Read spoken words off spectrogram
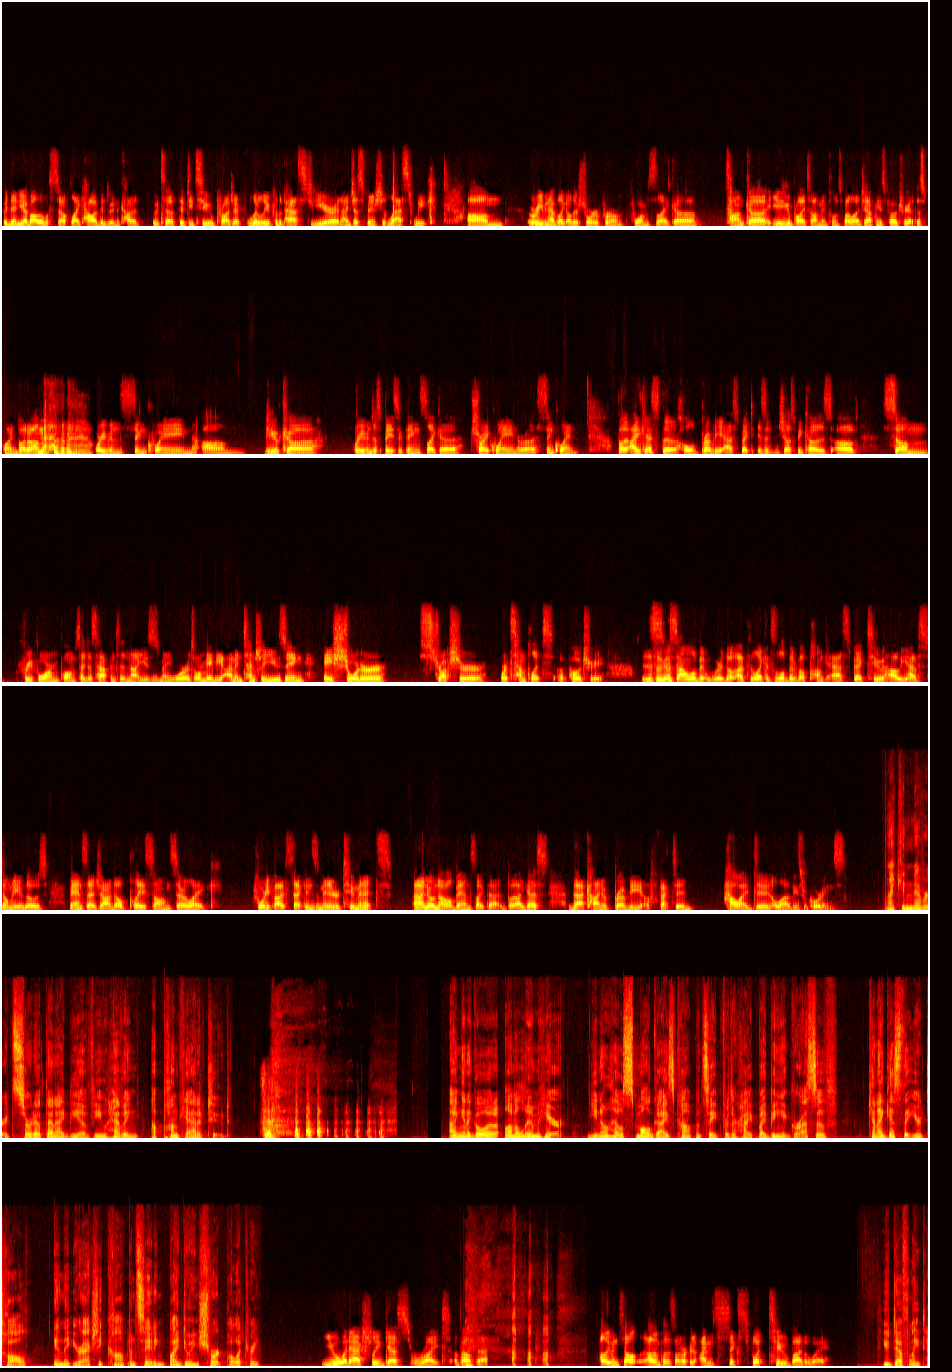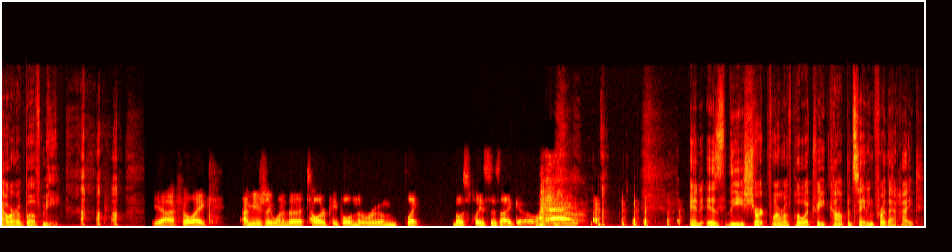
But then you have other stuff like how I've been doing the Kata Uta 52 project literally for the past year, and I just finished it last week. Um, or even have like other shorter form, forms like uh, tanka. You can probably tell I'm influenced by a lot of Japanese poetry at this point, but um, or even cinquain, um, ryuka, or even just basic things like a triquain or a cinquain. But I guess the whole brevity aspect isn't just because of some free form poems I just happen to not use as many words, or maybe I'm intentionally using a shorter structure or template of poetry this is going to sound a little bit weird though. I feel like it's a little bit of a punk aspect to how you have so many of those bands that John Adele plays songs that are like 45 seconds, a minute, or two minutes. And I know not all bands like that, but I guess that kind of brevity affected how I did a lot of these recordings. I can never sort out that idea of you having a punk attitude. I'm going to go on a limb here. You know how small guys compensate for their height by being aggressive? Can I guess that you're tall and that you're actually compensating by doing short poetry? You would actually guess right about that. I'll even tell. I'll even put this on record. I'm six foot two, by the way. You definitely tower above me. yeah, I feel like I'm usually one of the taller people in the room, like most places I go. And is the short form of poetry compensating for that height?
